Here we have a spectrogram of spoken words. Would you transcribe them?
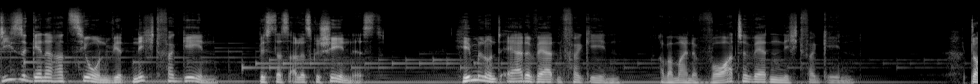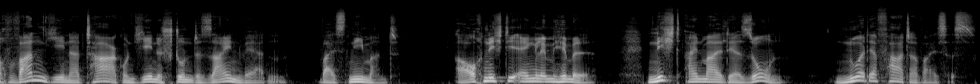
diese Generation wird nicht vergehen, bis das alles geschehen ist. Himmel und Erde werden vergehen, aber meine Worte werden nicht vergehen. Doch wann jener Tag und jene Stunde sein werden, weiß niemand, auch nicht die Engel im Himmel, nicht einmal der Sohn, nur der Vater weiß es.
